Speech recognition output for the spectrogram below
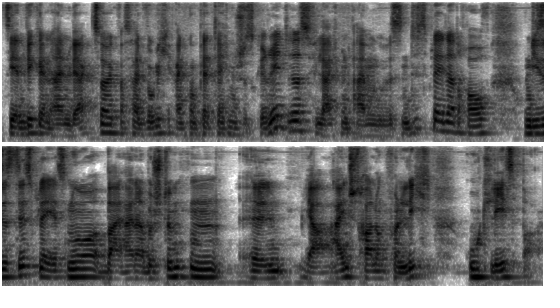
Sie entwickeln ein Werkzeug, was halt wirklich ein komplett technisches Gerät ist, vielleicht mit einem gewissen Display da drauf. Und dieses Display ist nur bei einer bestimmten äh, ja, Einstrahlung von Licht gut lesbar.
